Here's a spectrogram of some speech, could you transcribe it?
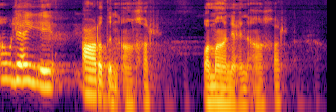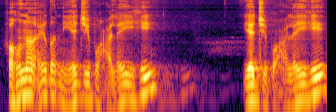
أو لأي عارض آخر ومانع آخر. فهنا أيضا يجب عليه يجب عليه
